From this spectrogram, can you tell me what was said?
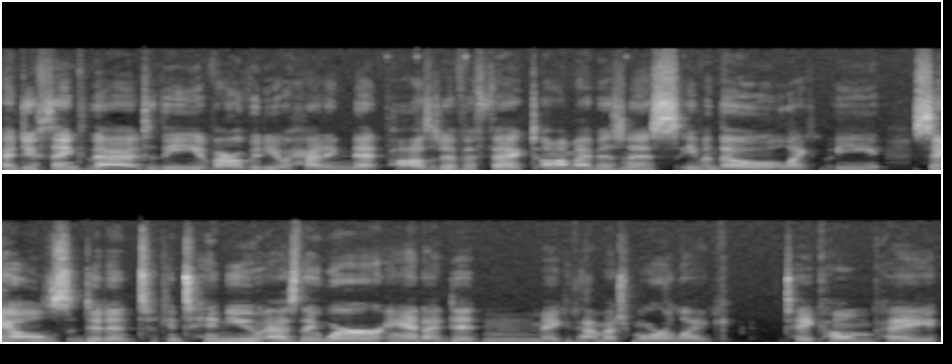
I do think that the viral video had a net positive effect on my business, even though like the sales didn't continue as they were and I didn't make that much more like take home pay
